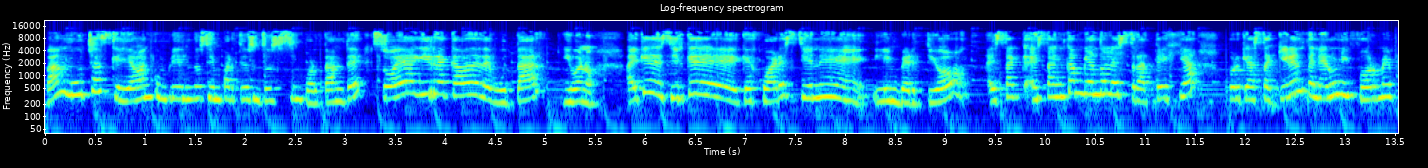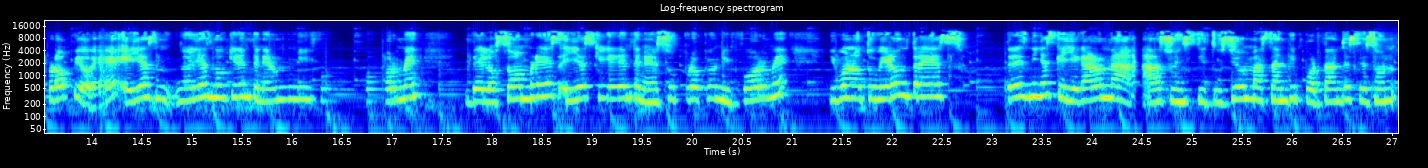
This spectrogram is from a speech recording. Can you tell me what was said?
Van muchas que ya van cumpliendo 100 partidos, entonces es importante. Zoe Aguirre acaba de debutar y bueno, hay que decir que, Juárez tiene, le invirtió, están cambiando la estrategia porque hasta quieren tener uniforme propio, ¿eh? Ellas, ellas no quieren tener un uniforme de los hombres, ellas quieren tener su propio uniforme y bueno, tuvieron tres, niñas que llegaron a, su institución bastante importantes que son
